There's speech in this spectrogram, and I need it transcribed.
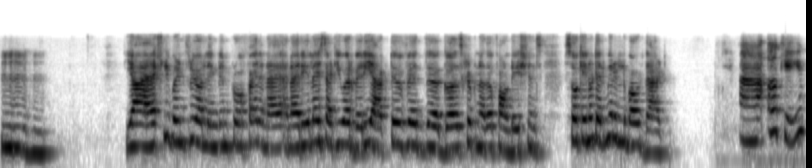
Yeah, I actually went through your LinkedIn profile and I and I realized that you are very active with the Girl Script and other foundations. So can you tell me a little about that? Uh, okay,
